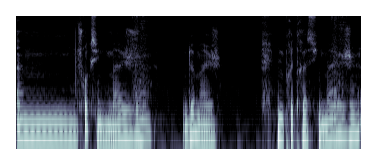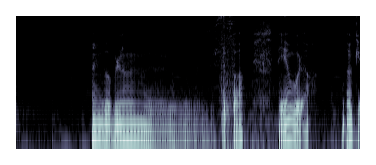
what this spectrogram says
un... Je crois que c'est une mage. Deux mages. Une prêtresse, une mage. Un gobelin, euh, je sais pas. Et un voleur. Ok.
